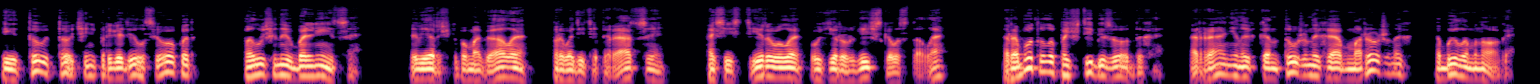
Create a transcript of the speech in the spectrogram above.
И тут очень пригодился опыт, полученный в больнице. Верочка помогала проводить операции, ассистировала у хирургического стола, работала почти без отдыха. Раненых, контуженных и обмороженных было много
